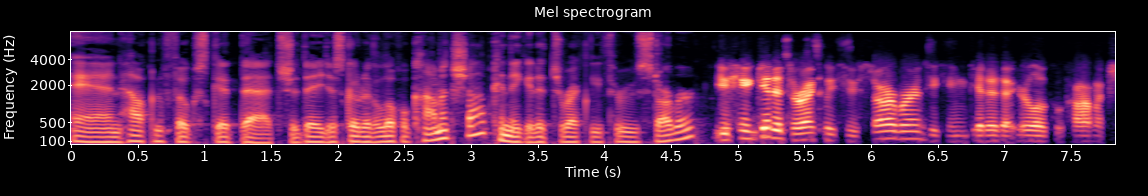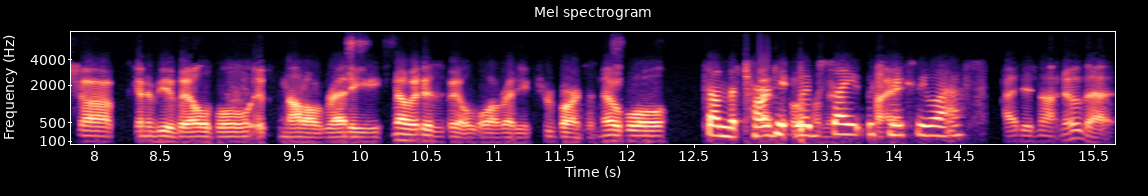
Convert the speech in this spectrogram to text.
And how can folks get that? Should they just go to the local comic shop? Can they get it directly through Starburn? You can get it directly through Starburns. You can get it at your local comic shop. It's going to be available, if not already. No, it is available already through Barnes and Noble. It's on the Target website, which makes me laugh. I did not know that.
